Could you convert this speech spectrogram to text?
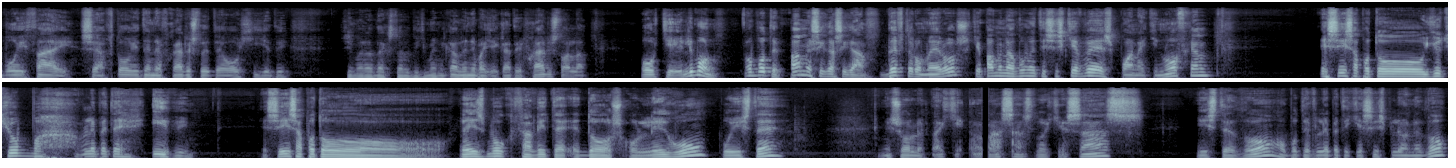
βοηθάει σε αυτό, είτε είναι ευχάριστο είτε όχι, γιατί Σήμερα εντάξει τώρα αντικειμενικά δεν είπα και κάτι ευχάριστο, αλλά OK. Okay. Λοιπόν, οπότε πάμε σιγά σιγά. Δεύτερο μέρος και πάμε να δούμε τις συσκευές που ανακοινώθηκαν. Εσείς από το YouTube βλέπετε ήδη. Εσείς από το Facebook θα δείτε εντός ολίγου που είστε. Μισό λεπτάκι να σας δω και εσάς. Είστε εδώ, οπότε βλέπετε και εσείς πλέον εδώ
